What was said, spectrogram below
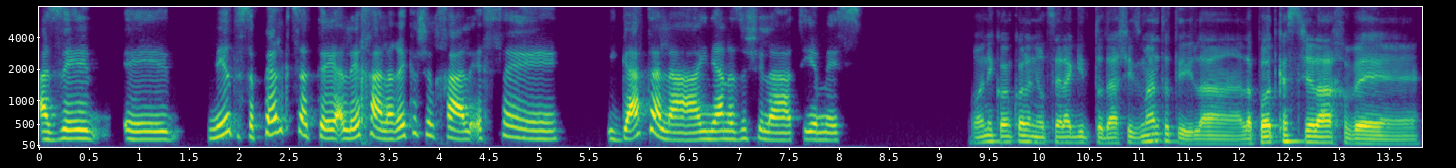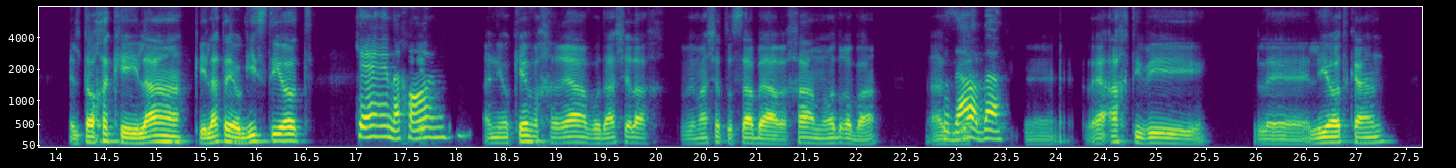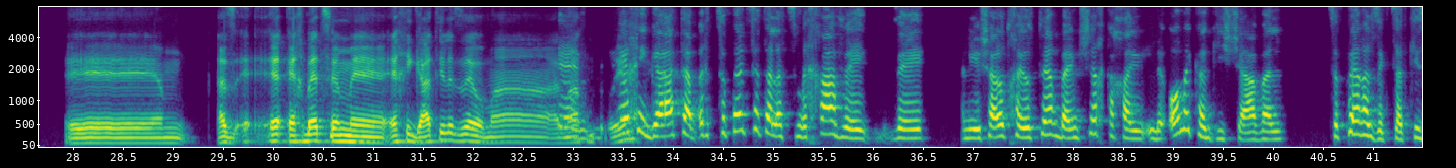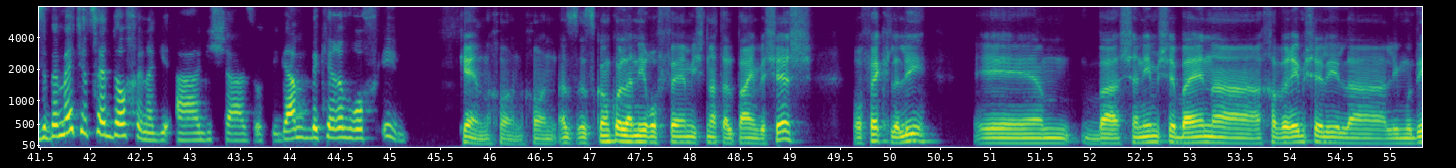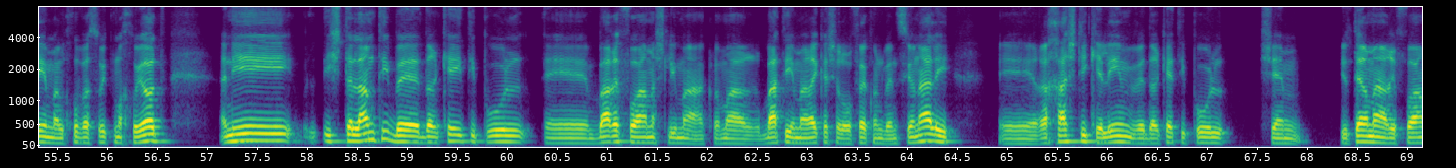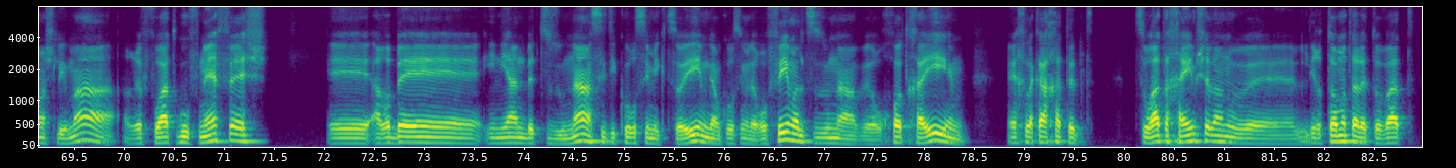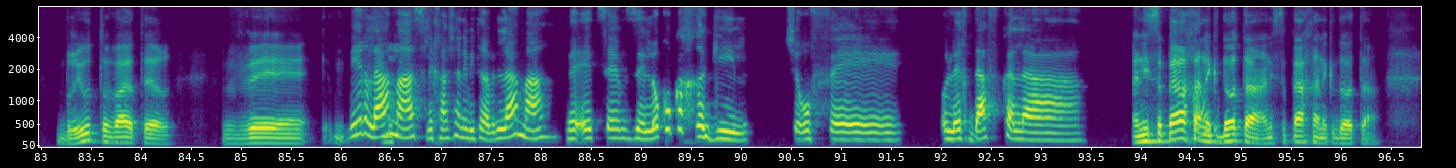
אז אה, אה, ניר, תספר קצת אה, עליך, על הרקע שלך, על איך אה, הגעת לעניין הזה של ה-TMS. רוני, קודם כל אני רוצה להגיד תודה שהזמנת אותי לפודקאסט שלך ואל תוך הקהילה, קהילת היוגיסטיות. כן, נכון. אני עוקב אחרי העבודה שלך ומה שאת עושה בהערכה מאוד רבה. תודה אז, רבה. אה, זה היה אך טבעי להיות כאן. אז איך בעצם, איך הגעתי לזה, או מה, כן, על מה כן, אנחנו מדברים? איך הגעת, תספר קצת על עצמך, ו, ואני אשאל אותך יותר בהמשך ככה לעומק הגישה, אבל תספר על זה קצת, כי זה באמת יוצא דופן הגישה הזאת, גם בקרב רופאים. כן, נכון, נכון. אז, אז קודם כל אני רופא משנת 2006, רופא כללי. אמ, בשנים שבהן החברים שלי ללימודים הלכו ועשו התמחויות, אני השתלמתי בדרכי טיפול אה, ברפואה המשלימה, כלומר באתי עם הרקע של רופא קונבנציונלי, אה, רכשתי כלים ודרכי טיפול שהם יותר מהרפואה המשלימה, רפואת גוף נפש, אה, הרבה עניין בתזונה, עשיתי קורסים מקצועיים, גם קורסים לרופאים על תזונה ואורחות חיים, איך לקחת את צורת החיים שלנו ולרתום אותה לטובת בריאות טובה יותר. ו... ניר, למה, סליחה שאני מתערבת, למה בעצם זה לא כל כך רגיל שרופא הולך דווקא ל... אני אספר לך אנקדוטה, אני אספר לך אנקדוטה.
